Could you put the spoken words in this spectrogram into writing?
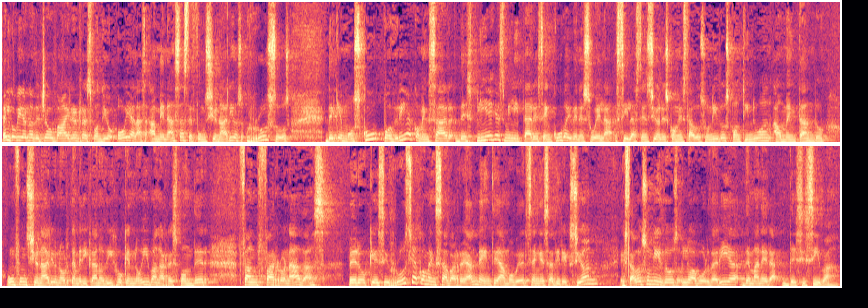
El gobierno de Joe Biden respondió hoy a las amenazas de funcionarios rusos de que Moscú podría comenzar despliegues militares en Cuba y Venezuela si las tensiones con Estados Unidos continúan aumentando. Un funcionario norteamericano dijo que no iban a responder fanfarronadas, pero que si Rusia comenzaba realmente a moverse en esa dirección, Estados Unidos lo abordaría de manera decisiva.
